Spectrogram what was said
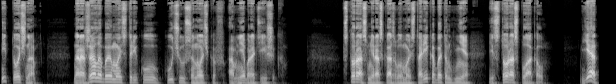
И точно, нарожала бы мой старику кучу сыночков, а мне братишек. Сто раз мне рассказывал мой старик об этом дне и сто раз плакал. Я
